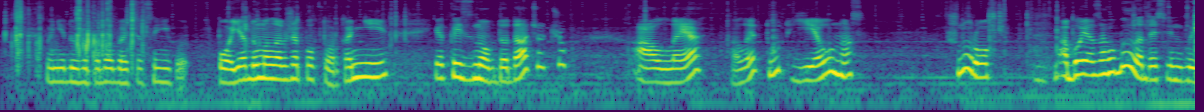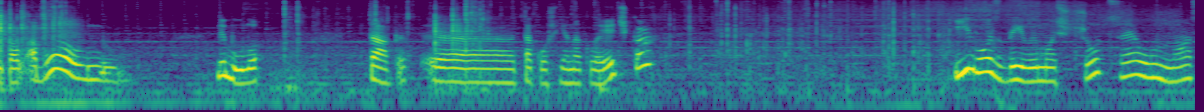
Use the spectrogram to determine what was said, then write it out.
мені дуже подобається синій. О, я думала вже повторка. Ні. Якийсь знов додаточок. Але, але тут є у нас шнурок. Або я загубила, десь він випав, або не було. Так, е, також є наклеєчка. І роздивимось, що це у нас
